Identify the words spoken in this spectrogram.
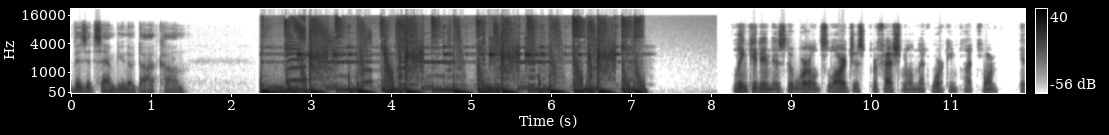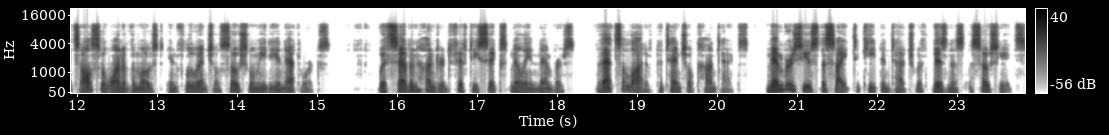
Visit sambuno.com. LinkedIn is the world's largest professional networking platform. It's also one of the most influential social media networks. With 756 million members, that's a lot of potential contacts. Members use the site to keep in touch with business associates,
